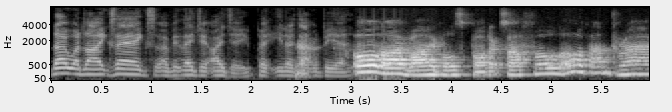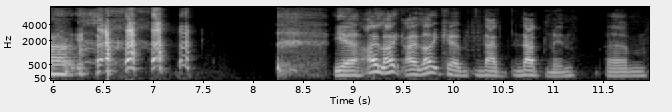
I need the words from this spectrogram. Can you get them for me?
No one likes eggs. I mean, they do. I do, but you know that would be a. All our rivals' products are full of anthrax. yeah, I like I like um, nad nadmin. Um,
